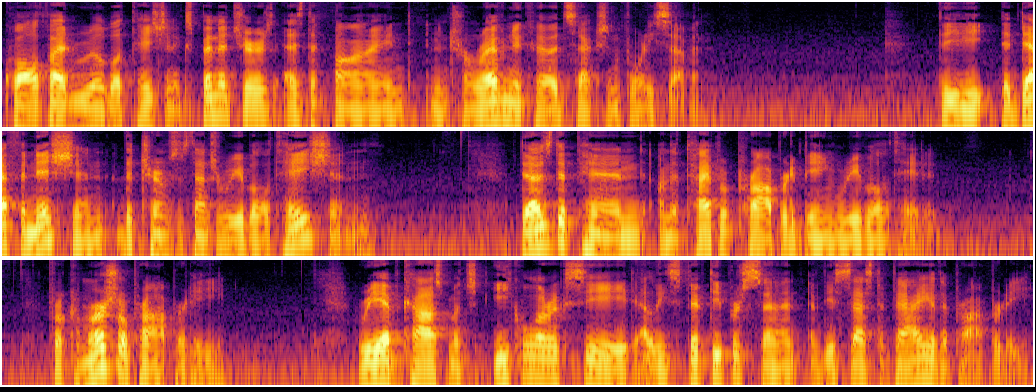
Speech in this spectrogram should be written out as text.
qualified rehabilitation expenditures as defined in Internal Revenue Code Section 47. The, the definition of the term substantial rehabilitation does depend on the type of property being rehabilitated. For commercial property, rehab costs must equal or exceed at least 50% of the assessed value of the property,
